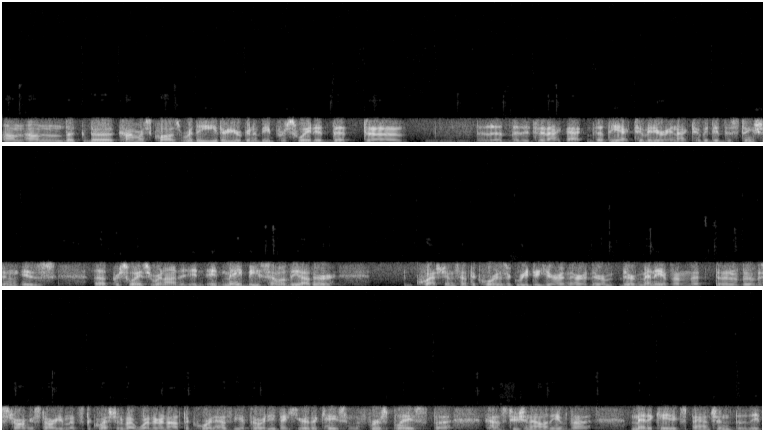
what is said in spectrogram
on, on the, the Commerce Clause, really, either you're going to be persuaded that uh, that it's an that the activity or inactivity distinction is uh, persuasive or not. It, it may be some of the other questions that the court has agreed to hear, and there, there, there are many of them that, are the strongest arguments. The question about whether or not the court has the authority to hear the case in the first place, the constitutionality of the Medicaid expansion. It,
